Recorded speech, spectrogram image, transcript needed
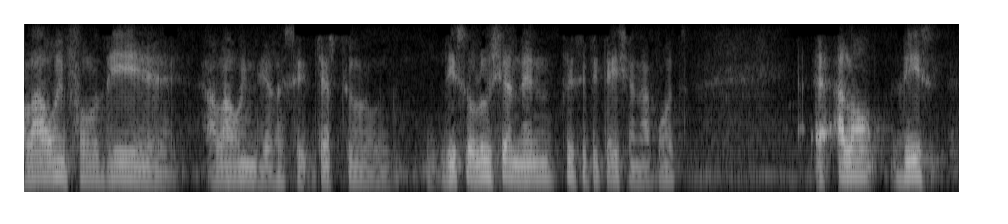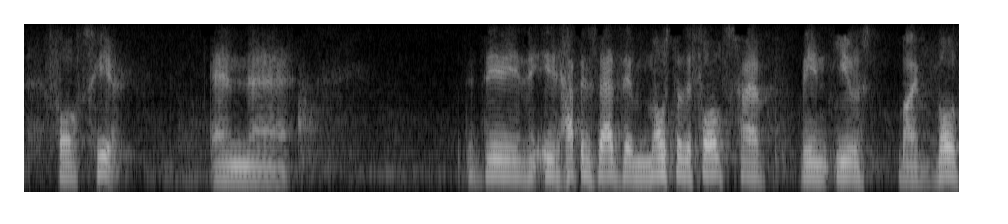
allowing for the uh, allowing the just to dissolution and precipitation upwards uh, along these faults here, and. Uh, the, the, it happens that the, most of the faults have been used by both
